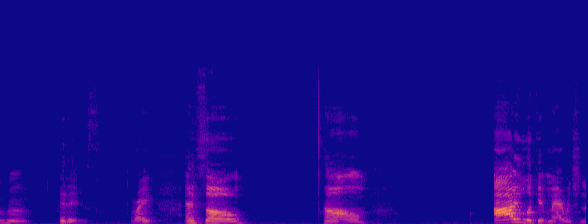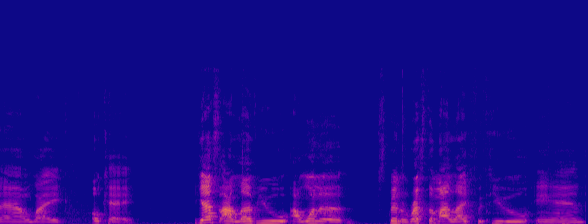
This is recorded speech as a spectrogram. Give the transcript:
Mm-hmm. It is, right? And so, um, I look at marriage now like, okay, yes, I love you. I want to spend the rest of my life with you and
